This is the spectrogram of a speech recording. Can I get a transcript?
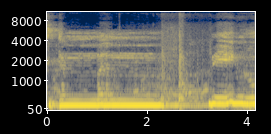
சிற்றம்பலம் வேயுரு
